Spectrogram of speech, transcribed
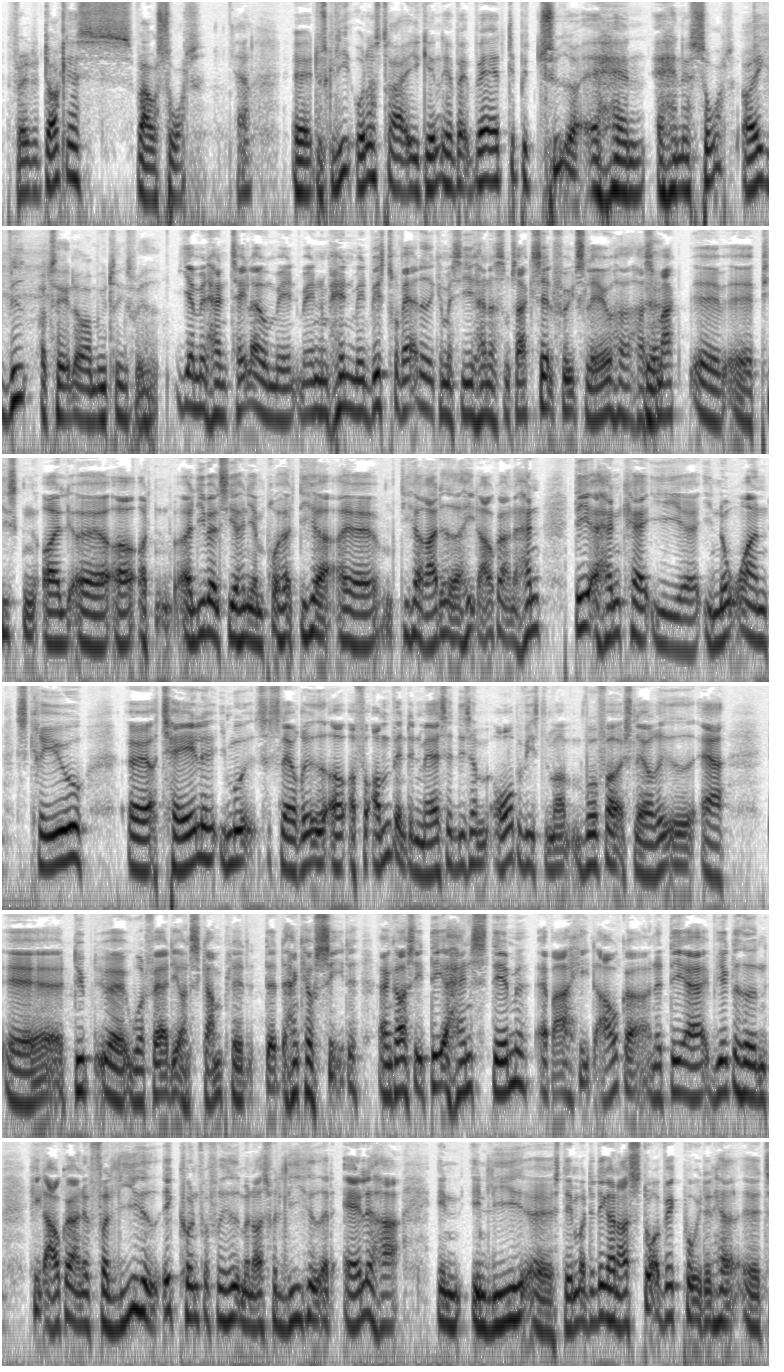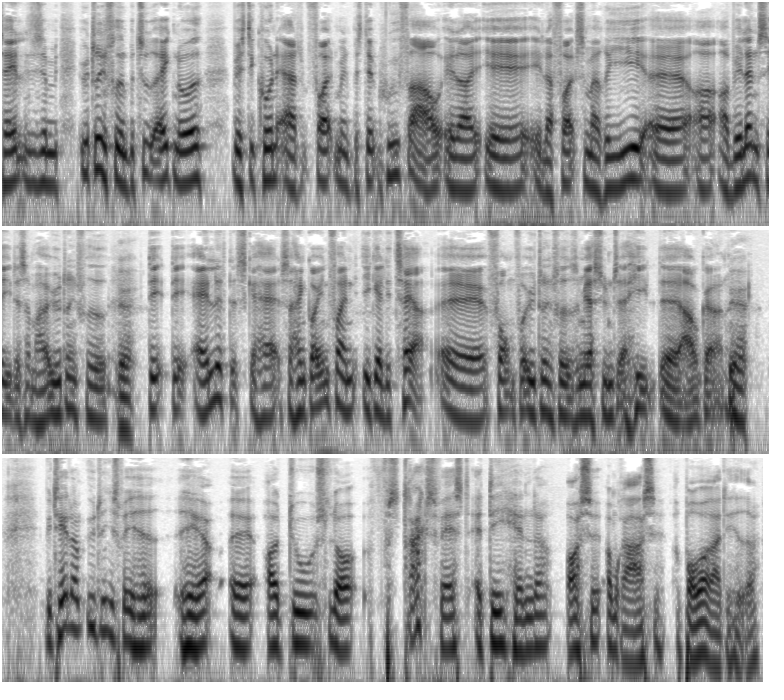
Frederick Douglass var jo sort. Ja. Øh, du skal lige understrege igen hvad, hvad er det, det betyder, at han, at han er sort og ikke hvid og taler om ytringsfrihed? Jamen, han taler jo med, med, med, med en vis troværdighed, kan man sige. Han er som sagt selv født slave, har, har ja. smagt øh, øh, pisken, og, øh, og, og, og alligevel siger han, jamen prøv at høre, de her, øh, de her rettigheder er helt afgørende. Han, det, at han kan i, øh, i Norden skrive øh, og tale imod slaveriet og, og få omvendt en masse, ligesom overbevist dem om, hvorfor slaveriet er øh, dybt øh, uretfærdig og en skamplet. Det, han kan jo se det. Han kan også se, det, at hans stemme er bare helt afgørende. Det er i virkeligheden helt afgørende for lighed. Ikke kun for frihed, men også for lighed, at alle har en, en lige øh, stemme. Og det ligger han også stor vægt på i den her øh, tale. Ligesom, ytringsfriheden betyder ikke noget, hvis det kun er folk med en bestemt hudfarve, eller, øh, eller folk, som er rige øh, og, og velansete, som har ytringsfrihed. Ja. Det, det alle skal have. Så han går ind for en egalitær øh, form for ytringsfrihed, som jeg synes er helt øh, afgørende. Ja. Vi taler om ytringsfrihed her, øh, og du slår straks fast, at det handler også om race og borgerrettigheder.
